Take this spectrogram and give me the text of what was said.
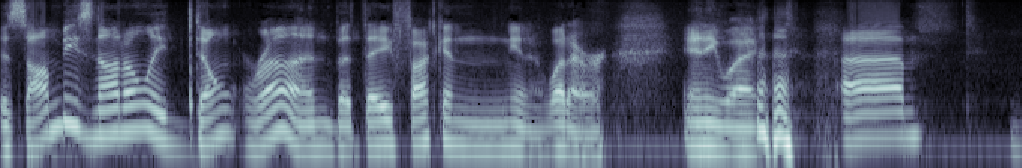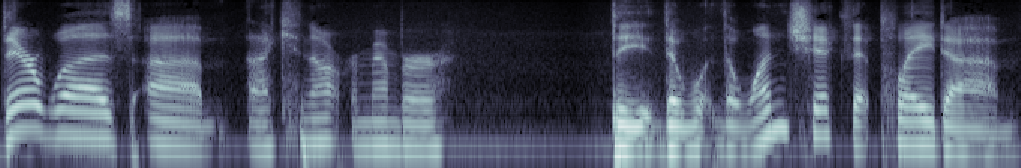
The zombies not only don't run, but they fucking you know whatever. Anyway, um, there was um, I cannot remember the the the one chick that played um,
